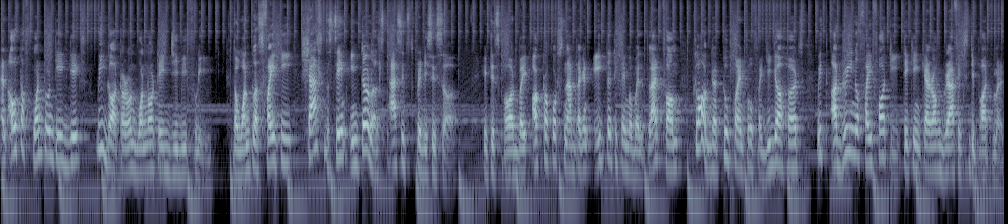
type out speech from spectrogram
and out of 128 gigs, we got around 108GB free. The OnePlus 5T shares the same internals as its predecessor. It is powered by octa-core Snapdragon 835 mobile platform clocked at 2.45 GHz with Adreno 540 taking care of graphics department.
